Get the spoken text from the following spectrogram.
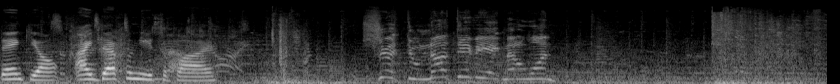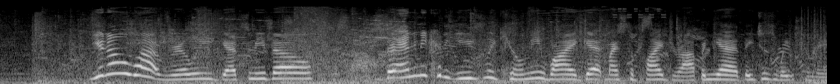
Missile supply available. Thank you. I definitely need supply. Shit, do not deviate, Metal One! You know what really gets me though? The enemy could easily kill me while I get my supply drop, and yet they just wait for me.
